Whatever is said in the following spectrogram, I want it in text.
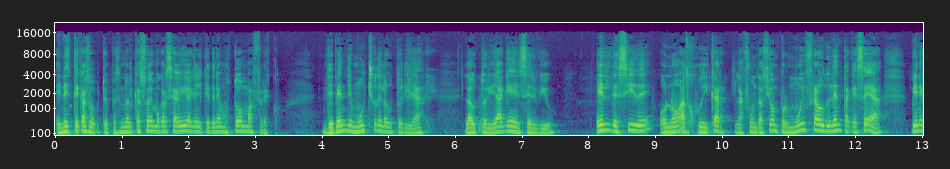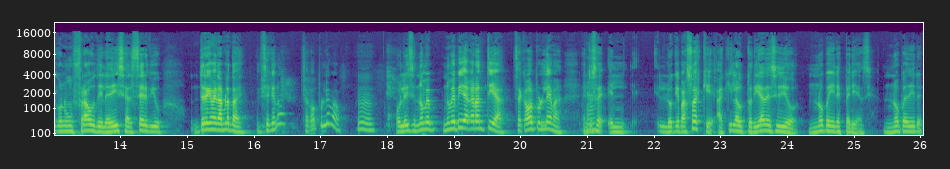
en este caso, estoy pensando en el caso de Democracia Viva, que es el que tenemos todos más fresco, depende mucho de la autoridad. La autoridad que es el Serviu, él decide o no adjudicar. La fundación, por muy fraudulenta que sea, viene con un fraude y le dice al Serviu, entrégame la plata. dice que no, se acabó el problema. Mm. O le dicen, no me, no me pida garantía, se acabó el problema. Entonces, el, lo que pasó es que aquí la autoridad decidió no pedir experiencia, no pedir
